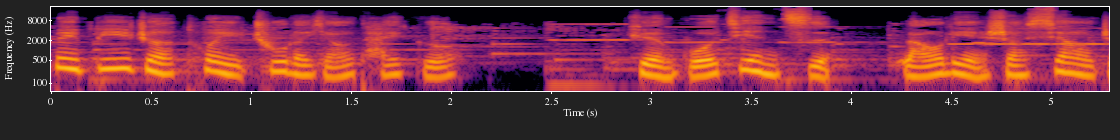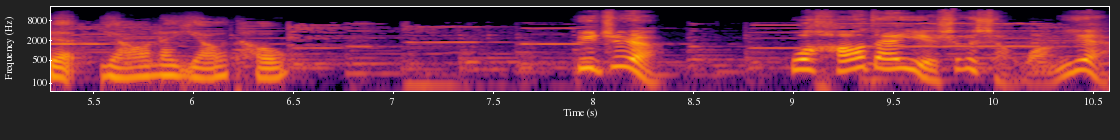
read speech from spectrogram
被逼着退出了瑶台阁。远伯见此，老脸上笑着摇了摇头。玉质。我好歹也是个小王爷，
